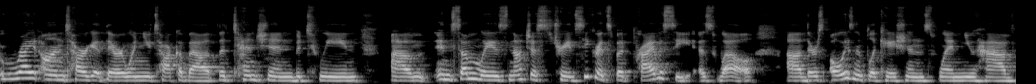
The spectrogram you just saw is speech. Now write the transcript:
right on target there when you talk about the tension between, um, in some ways, not just trade secrets, but privacy as well. Uh, there's always implications when you have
